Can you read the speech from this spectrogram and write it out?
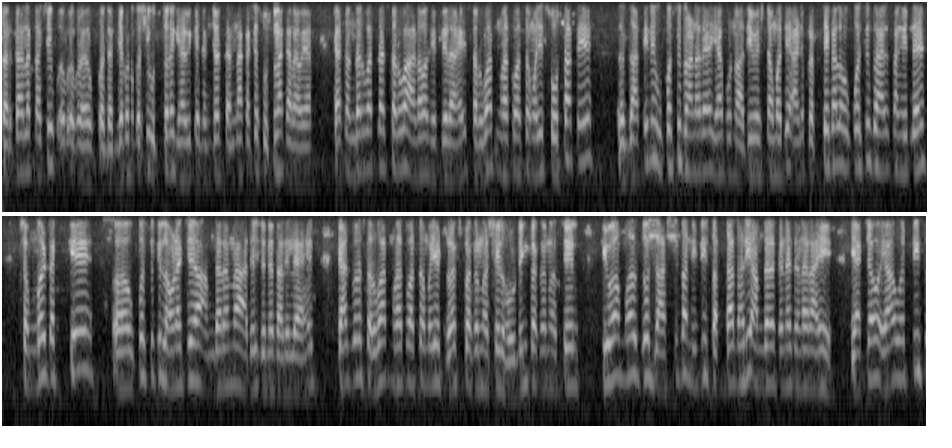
सरकारला कशी त्यांच्याकडून कशी उत्तरं घ्यावी की त्यांच्या त्यांना कशा सूचना कराव्या त्या संदर्भातला सर्व आढावा घेतलेला आहे. सर्वात महत्वाचं म्हणजे स्वतः ते जातीने उपस्थित राहणाऱ्या या पूर्ण अधिवेशनामध्ये आणि प्रत्येकाला उपस्थित राहायला सांगितलंय. शंभर टक्के उपस्थिती लावण्याचे आमदारांना आदेश देण्यात आलेले आहेत. त्याचबरोबर सर्वात महत्वाचं म्हणजे ड्रग्ज प्रकरण असेल होर्डिंग प्रकरण असेल किंवा मग जो जास्तीचा निधी सत्ताधारी आमदार देण्यात येणार आहे याच्या यावरतीच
